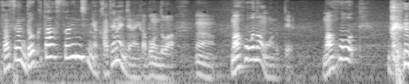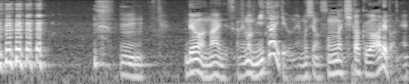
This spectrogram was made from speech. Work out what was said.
さすがにドクター・ストレンジには勝てないんじゃないかボンドは。うん。魔法だもんだって。魔法。うん。ではないですかね。まあ見たいけどね。もちろんそんな企画があればね。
